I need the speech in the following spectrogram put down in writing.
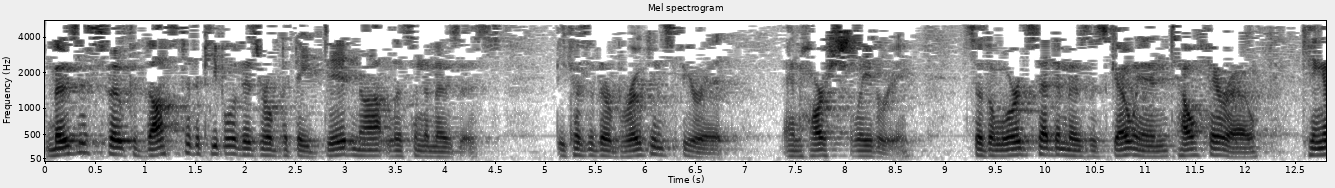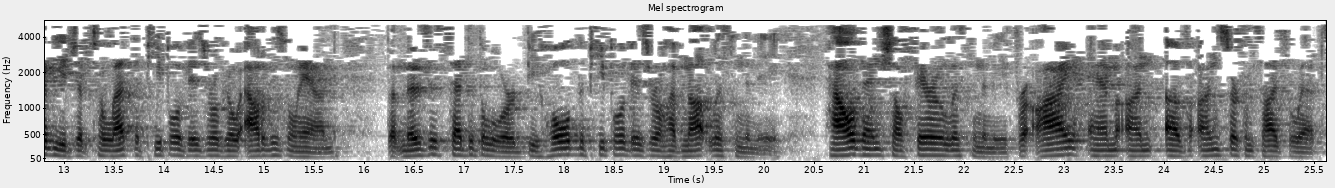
Moses spoke thus to the people of Israel, but they did not listen to Moses because of their broken spirit and harsh slavery. So the Lord said to Moses, Go in, tell Pharaoh, king of Egypt, to let the people of Israel go out of his land. But Moses said to the Lord, Behold, the people of Israel have not listened to me. How then shall Pharaoh listen to me? For I am un- of uncircumcised lips.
